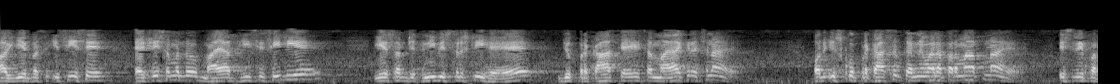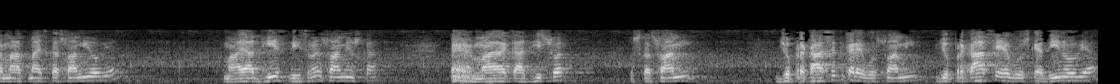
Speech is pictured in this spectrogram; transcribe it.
और ये बस इसी से, ऐसे समझ लो मायाधीश इसीलिए ये सब जितनी भी सृष्टि है, जो प्रकाश है, ये सब माया की रचना है। और इसको प्रकाशित करने वाला परमात्मा है। इसलिए परमात्मा इसका स्वामी हो गया। मायाधीश, धीश्वर, स्वामी उसका। माया का अधीश्वर उसका स्वामी। जो प्रकाशित करे, वो स्वामी। जो प्रकाश है, वो उसके अधीन हो गया।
